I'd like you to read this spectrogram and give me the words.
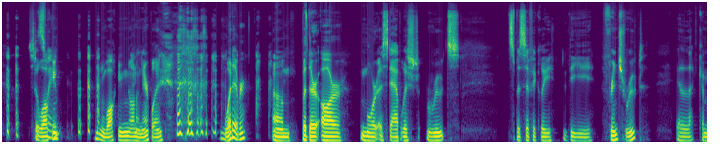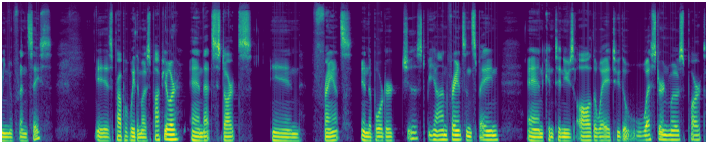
still walking, walking on an airplane, whatever. Um, but there are more established routes, specifically the French route, El Camino Francés, is probably the most popular, and that starts in France, in the border just beyond France and Spain, and continues all the way to the westernmost part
